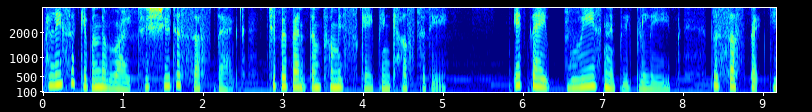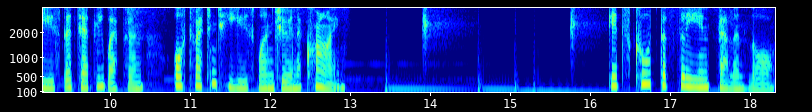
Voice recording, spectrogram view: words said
police are given the right to shoot a suspect to prevent them from escaping custody. If they reasonably believe the suspect used a deadly weapon or threatened to use one during a crime. It's called the fleeing felon law,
